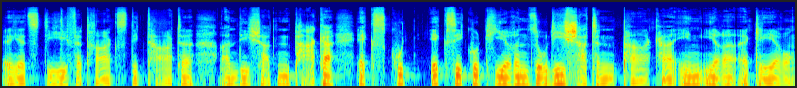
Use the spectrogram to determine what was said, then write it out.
äh, jetzt die Vertragsdiktate an die Schattenparker exekutieren, so die Schattenparker in ihrer Erklärung.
